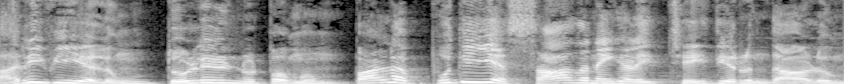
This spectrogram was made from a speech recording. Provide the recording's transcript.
அறிவியலும் தொழில்நுட்பமும் பல புதிய சாதனைகளை செய்திருந்தாலும்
